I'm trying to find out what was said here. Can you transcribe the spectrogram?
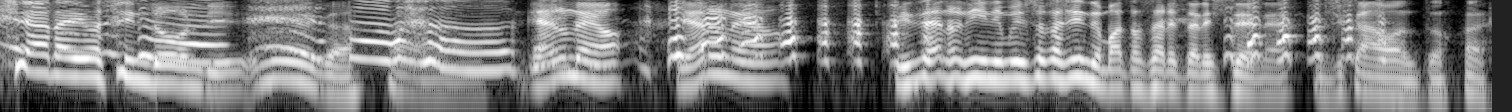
支払いは新郎オンリー。やるなよ。やるなよ。ピザ屋の2にも忙しいんで待たされたりしてね。時間合わんと。はい。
